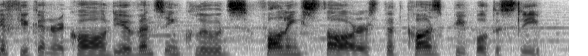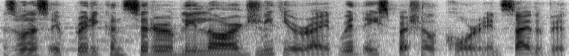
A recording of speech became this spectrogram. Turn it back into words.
If you can recall, the events includes falling stars that cause people to sleep, as well as a pretty considerably large meteorite with a special core inside of it.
